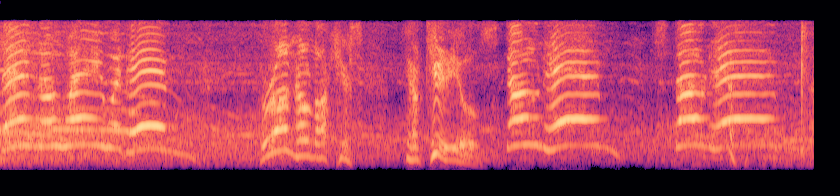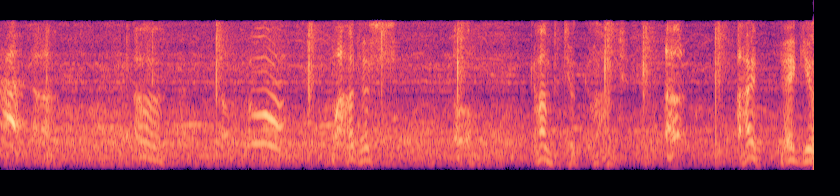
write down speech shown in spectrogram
Then away with him! Run, Almachius! They'll kill you! Stone him! Stone him! Oh, Bardas. Oh, come to God. Uh, I beg you.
